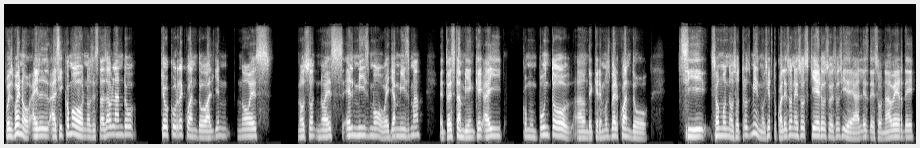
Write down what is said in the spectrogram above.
Pues bueno, así como nos estás hablando, ¿qué ocurre cuando alguien no es, no son, no es él mismo o ella misma? Entonces también que hay como un punto a donde queremos ver cuando sí somos nosotros mismos, ¿cierto? ¿Cuáles son esos quieros o esos ideales de zona verde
